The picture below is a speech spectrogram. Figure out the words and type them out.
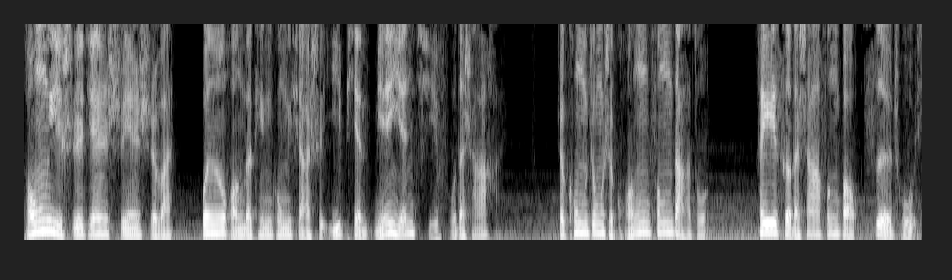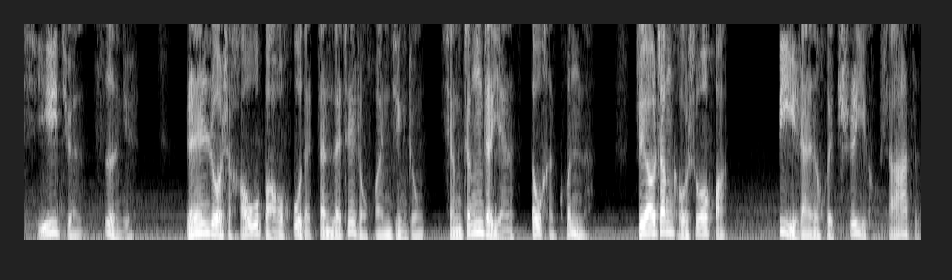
同一时间，实验室外昏黄的天空下是一片绵延起伏的沙海，这空中是狂风大作，黑色的沙风暴四处席卷肆虐。人若是毫无保护的站在这种环境中，想睁着眼都很困难。只要张口说话，必然会吃一口沙子，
